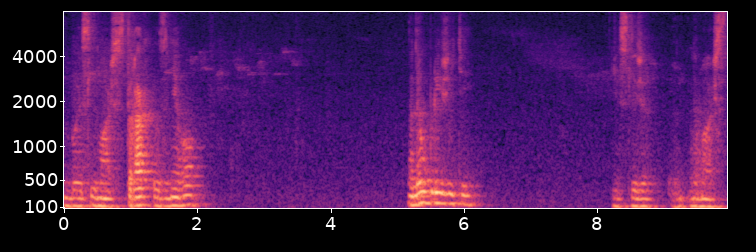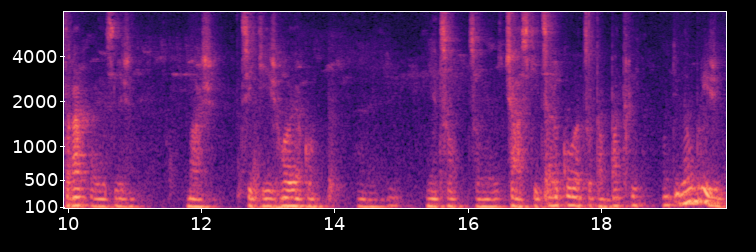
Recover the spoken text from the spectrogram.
nebo jestli máš strach z něho, a neublíží ti. Jestliže nemáš strach a jestliže máš cítíš ho jako mm, něco, co je částí celku a co tam patří, on ti neublíží.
